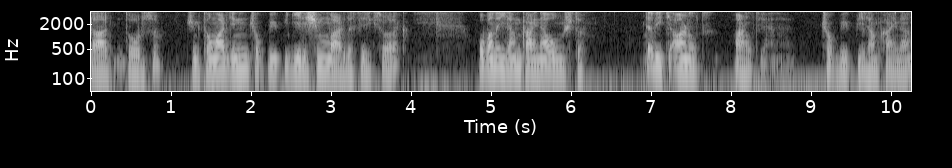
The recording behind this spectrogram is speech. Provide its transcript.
daha doğrusu. Çünkü Tom Hardy'nin çok büyük bir gelişimi vardı fiziksel olarak. O bana ilham kaynağı olmuştu. Tabii ki Arnold. Arnold yani çok büyük bir ilham kaynağı.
